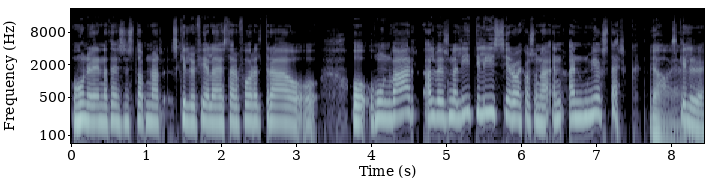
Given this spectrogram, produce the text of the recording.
og hún er eina af þeim sem stopnar skilur félagið stara foreldra og, og, og hún var alveg svona lítil í sér og eitthvað svona en, en mjög sterk Já, já, Skilurðu?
